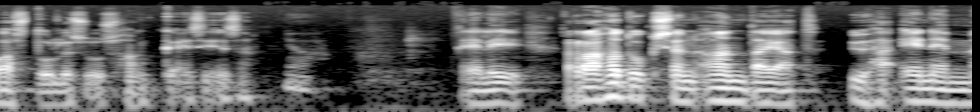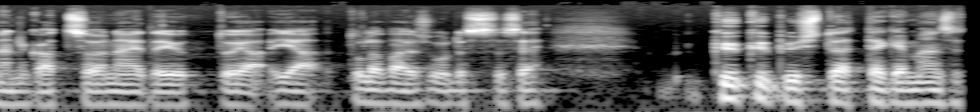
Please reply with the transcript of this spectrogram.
vastuullisuushankkeisiinsa. Joo. Eli rahoituksen antajat yhä enemmän katsoo näitä juttuja ja tulevaisuudessa se kyky pystyä tekemään se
